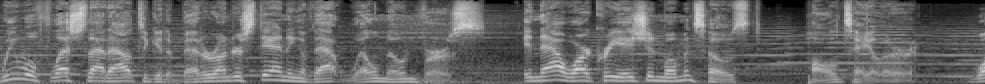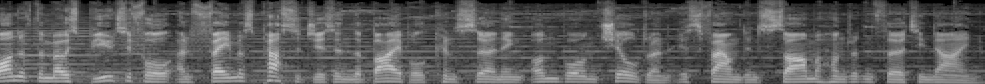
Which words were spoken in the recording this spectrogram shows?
we will flesh that out to get a better understanding of that well known verse. And now, our Creation Moments host, Paul Taylor. One of the most beautiful and famous passages in the Bible concerning unborn children is found in Psalm 139.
